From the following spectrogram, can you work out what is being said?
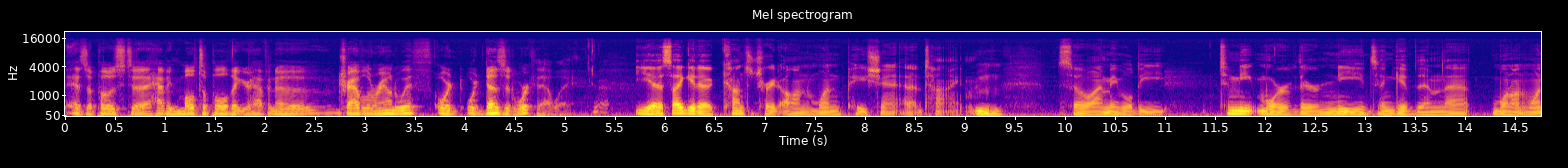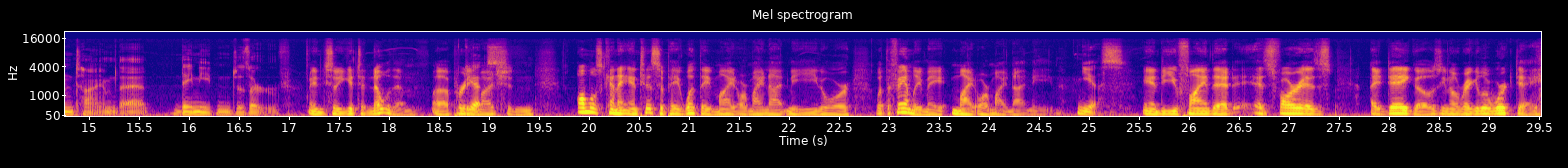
as opposed to having multiple that you're having to travel around with, or or does it work that way? Yes, I get to concentrate on one patient at a time, mm-hmm. so I'm able to to meet more of their needs and give them that one-on-one time that they need and deserve. And so you get to know them uh, pretty yes. much and almost kind of anticipate what they might or might not need or what the family may might or might not need. Yes. And do you find that as far as a day goes, you know, regular work day,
